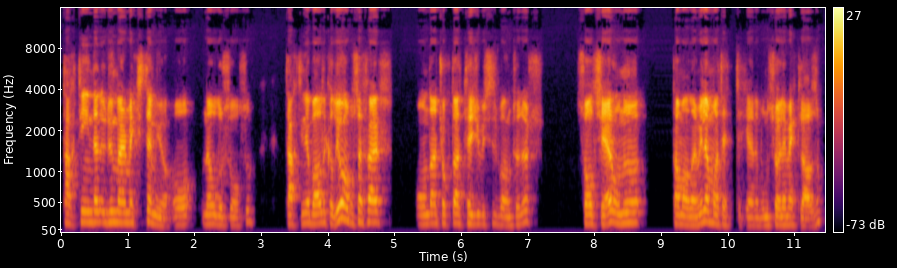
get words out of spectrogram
taktiğinden ödün vermek istemiyor. O ne olursa olsun taktiğine bağlı kalıyor ama bu sefer ondan çok daha tecrübesiz bir antrenör Solskjaer onu tam anlamıyla mat etti. Yani bunu söylemek lazım.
